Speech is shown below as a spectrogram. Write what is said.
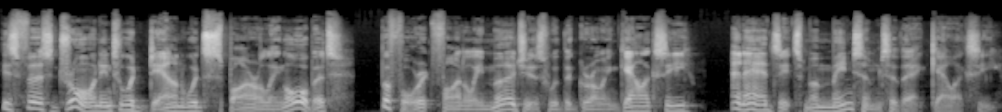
is first drawn into a downward spiraling orbit before it finally merges with the growing galaxy and adds its momentum to that galaxy.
